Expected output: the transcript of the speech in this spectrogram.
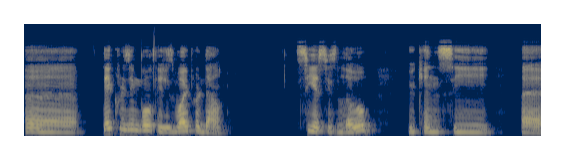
uh, decreasing voltage is wiper down. CS is low. You can see uh,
